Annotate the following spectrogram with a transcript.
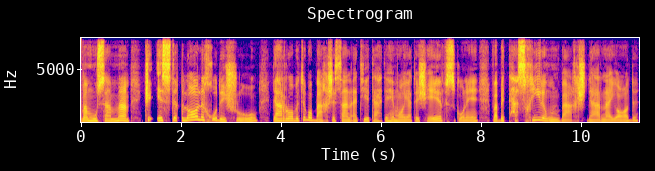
و مصمم که استقلال خودش رو در رابطه با بخش صنعتی تحت حمایتش حفظ کنه و به تسخیر اون بخش در نیاد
